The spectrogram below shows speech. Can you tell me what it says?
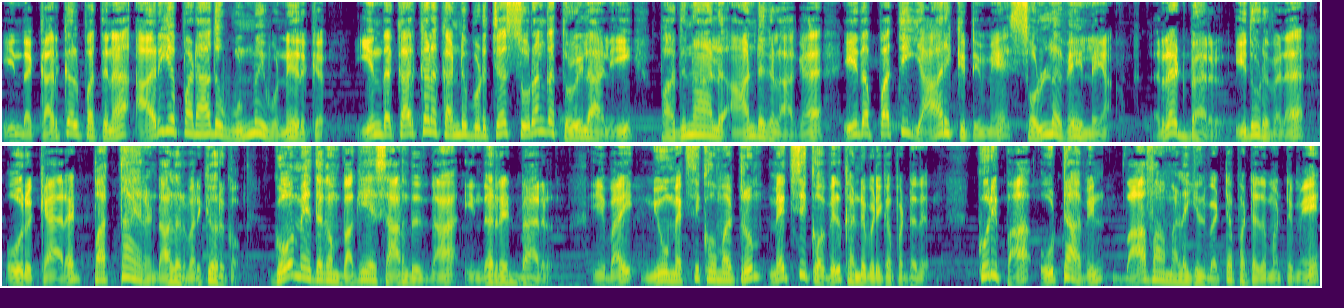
இந்த கற்கள் பத்தின அறியப்படாத உண்மை ஒண்ணு இருக்கு. இந்த கற்களை கண்டுபிடிச்ச சுரங்க தொழிலாளி பதினாலு ஆண்டுகளாக இத பத்தி யாருக்கிட்டுமே சொல்லவே இல்லையா ரெட் பேரல் இதோட விலை ஒரு கேரட் பத்தாயிரம் டாலர் வரைக்கும் இருக்கும். கோமேதகம் வகையை சார்ந்தது தான் இந்த ரெட் பேரல் இவை நியூ மெக்சிகோ மற்றும் மெக்சிகோவில் கண்டுபிடிக்கப்பட்டது. குறிப்பா உட்டாவின் வாவா மலையில் வெட்டப்பட்டது மட்டுமே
